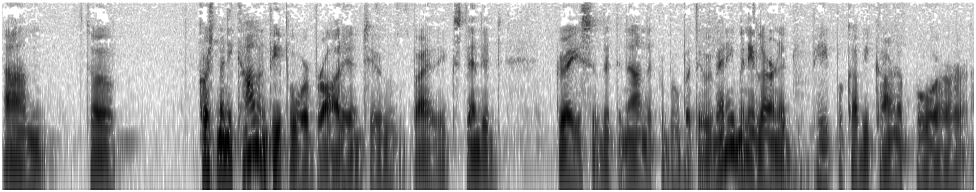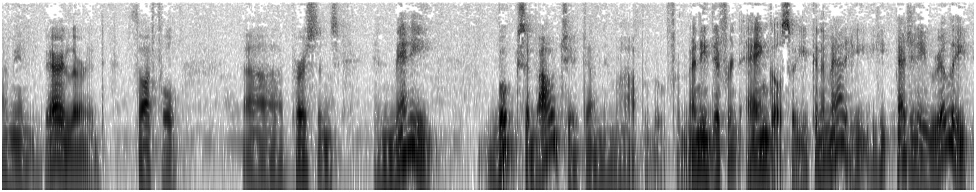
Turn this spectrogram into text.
Um, so course, many common people were brought into by the extended grace of Nityananda Prabhu, but there were many, many learned people, Kavi Karnapur, I mean, very learned, thoughtful uh, persons, and many books about Chaitanya Mahaprabhu from many different angles. So you can imagine, he, he imagine he really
